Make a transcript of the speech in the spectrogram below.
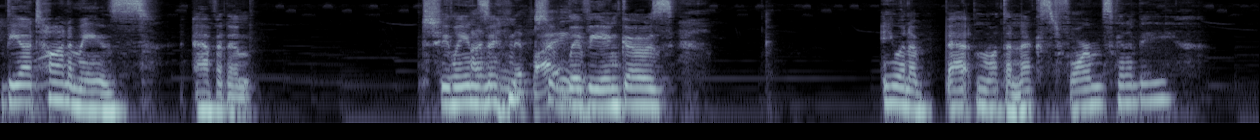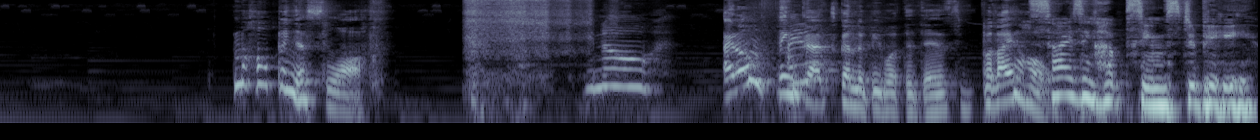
the autonomy is evident. She leans I mean, in to I- Livy and goes, "You want to bet on what the next form's going to be?" I'm hoping a sloth. You know, I don't think I- that's going to be what it is, but I hope. Sizing up seems to be.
